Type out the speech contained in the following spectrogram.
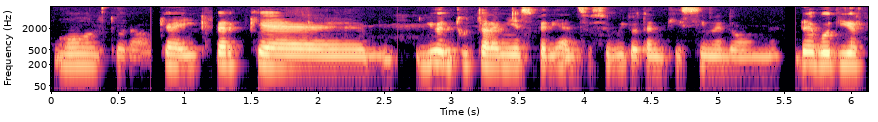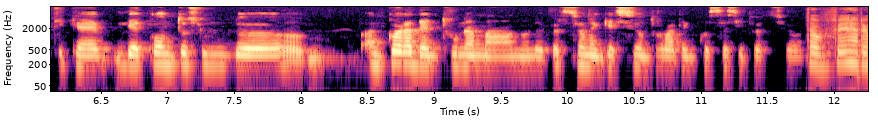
molto raro, ok? Perché io in tutta la mia esperienza ho seguito tantissime donne. Devo dirti che le conto sul, ancora dentro una mano le persone che si sono trovate in questa situazione. Davvero?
